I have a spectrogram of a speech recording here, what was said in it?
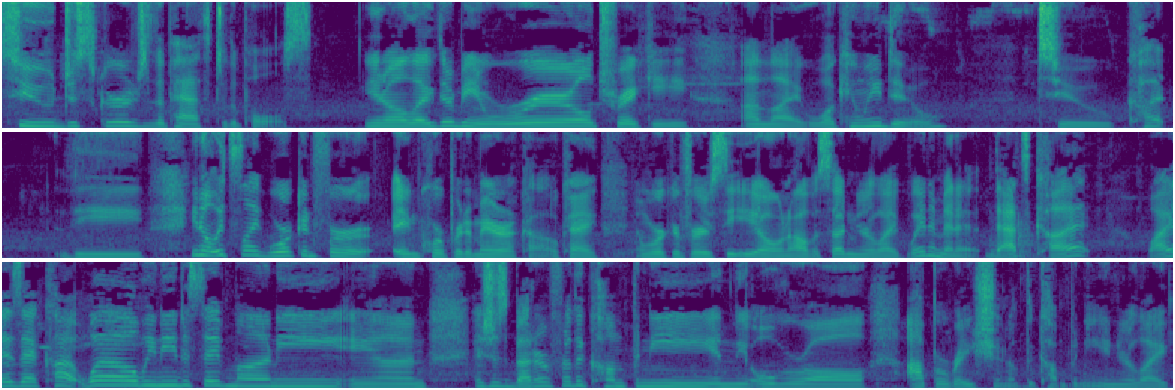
to discourage the path to the polls. You know, like they're being real tricky on like what can we do to cut the you know it's like working for in corporate america okay and working for a ceo and all of a sudden you're like wait a minute that's cut why is that cut well we need to save money and it's just better for the company and the overall operation of the company and you're like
